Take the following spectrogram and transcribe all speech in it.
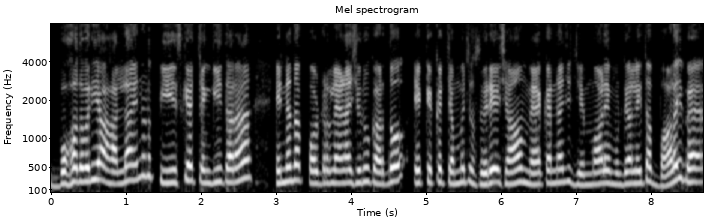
ਬਹੁਤ ਵਧੀਆ ਹੱਲ ਆ ਇਹਨਾਂ ਨੂੰ ਪੀਸ ਕੇ ਚੰਗੀ ਤਰ੍ਹਾਂ ਇਹਨਾਂ ਦਾ ਪਾਊਡਰ ਲੈਣਾ ਸ਼ੁਰੂ ਕਰ ਦਿਓ ਇੱਕ ਇੱਕ ਚਮਚ ਸਵੇਰੇ ਸ਼ਾਮ ਮੈਂ ਕਹਿੰਦਾ ਜੀ ਜਿਮ ਵਾਲੇ ਮੁੰਡਿਆਂ ਲਈ ਤਾਂ ਬਾਹਲਾ ਹੀ ਬੈ-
